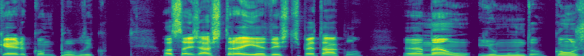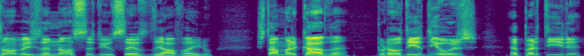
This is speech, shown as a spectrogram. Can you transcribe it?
quer como público. Ou seja, a estreia deste espetáculo, A Mão e o Mundo, com os jovens da nossa Diocese de Aveiro, está marcada para o dia de hoje, a partir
